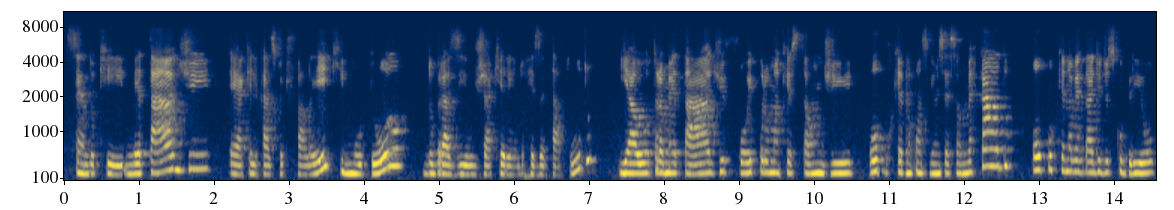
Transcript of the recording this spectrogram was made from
sendo que metade é aquele caso que eu te falei, que mudou do Brasil já querendo resetar tudo, e a outra metade foi por uma questão de ou porque não conseguiu inserção no mercado, ou porque na verdade descobriu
